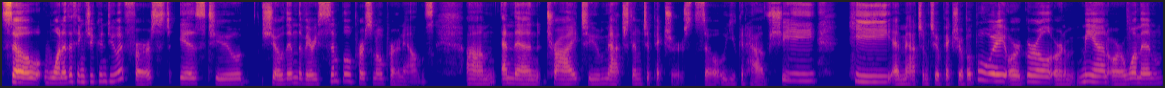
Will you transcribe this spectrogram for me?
So one of the things you can do at first is to show them the very simple personal pronouns um, and then try to match them to pictures. So you could have she, he, and match them to a picture of a boy or a girl or a man or a woman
